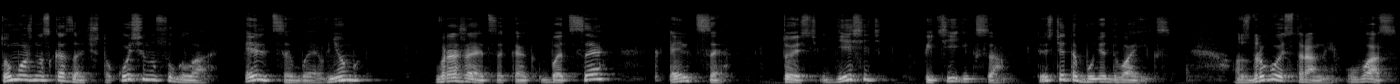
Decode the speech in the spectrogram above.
то можно сказать, что косинус угла LCB в нем выражается как BC к LC, то есть 10 к 5х. То есть это будет 2х. С другой стороны, у вас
